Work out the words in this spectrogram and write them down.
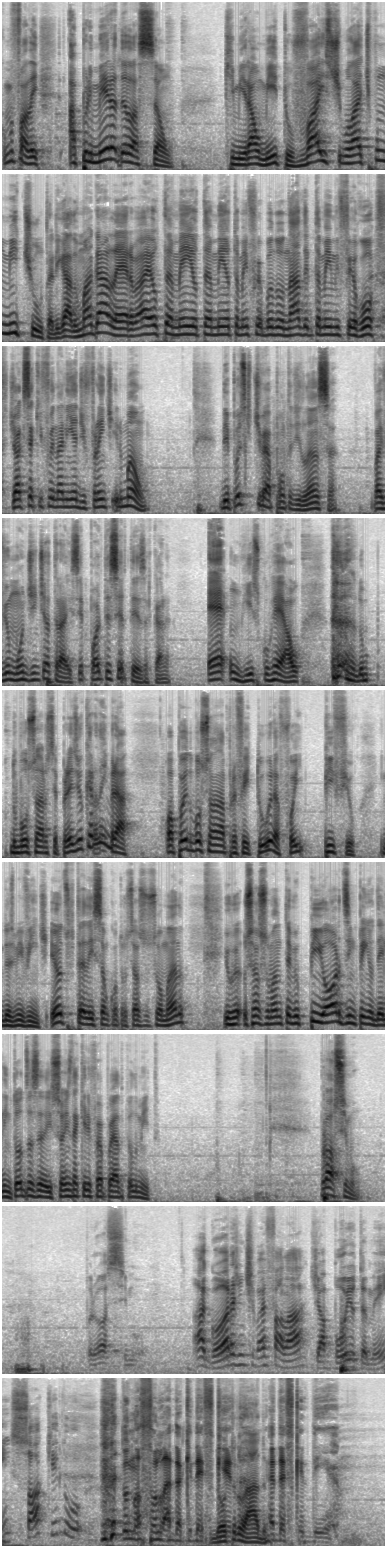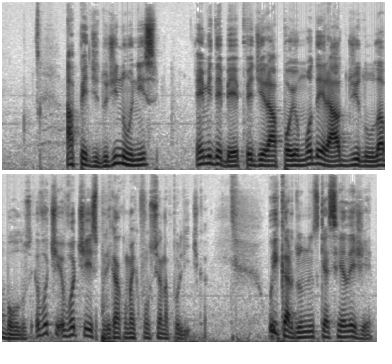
Como eu falei, a primeira delação que mirar o mito vai estimular, é tipo um Me Too, tá ligado? Uma galera, ah, eu também, eu também, eu também fui abandonado, ele também me ferrou, já que isso aqui foi na linha de frente. Irmão, depois que tiver a ponta de lança, vai vir um monte de gente atrás. Você pode ter certeza, cara. É um risco real do, do Bolsonaro ser preso. E eu quero lembrar: o apoio do Bolsonaro na prefeitura foi pífio em 2020. Eu disputei a eleição contra o Celso Somano e o, Celso Somano teve o pior desempenho dele em todas as eleições da que ele foi apoiado pelo mito. Próximo. Próximo. Agora a gente vai falar de apoio também, só que do, do nosso lado aqui da esquerda. outro lado. É da esquerdinha. A pedido de Nunes, MDB pedirá apoio moderado de Lula a Boulos. Eu vou, te, eu vou te explicar como é que funciona a política. O Ricardo Nunes quer se reeleger.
